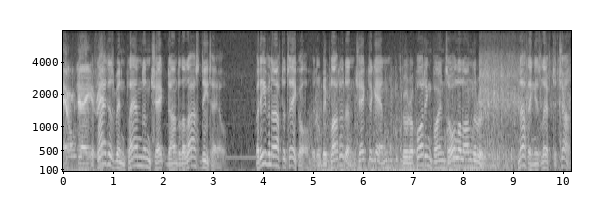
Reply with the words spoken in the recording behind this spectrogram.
L.J. The flight has been planned and checked down to the last detail. But even after takeoff, it'll be plotted and checked again through reporting points all along the route. Nothing is left to chance.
